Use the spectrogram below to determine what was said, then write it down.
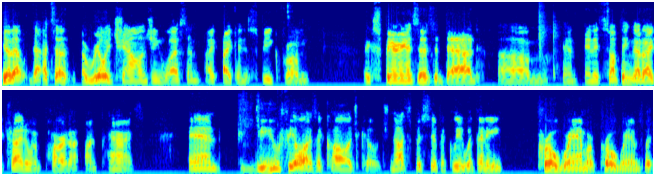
Yeah, that that's a, a really challenging lesson. I, I can speak from experience as a dad, um, and and it's something that I try to impart on, on parents. And do you feel as a college coach, not specifically with any program or programs, but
